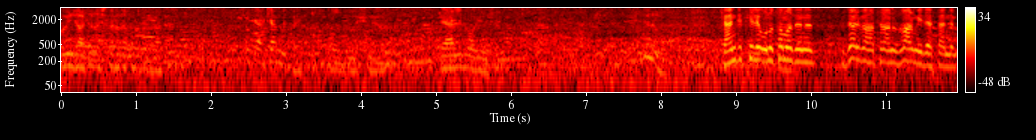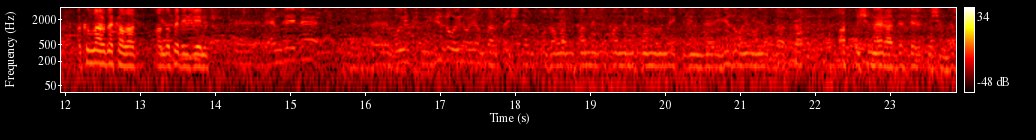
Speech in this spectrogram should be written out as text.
Oyuncu arkadaşları da burada zaten. Çok erken bir kayıp olduğunu düşünüyorum. Değerli bir oyuncu. Üzgünüm. Kendisiyle unutamadığınız güzel bir hatıranız var mıydı efendim? Akıllarda kalan, anlatabileceğiniz. Benim, e, Emre ile e, oyuncu 100 oyun oynadılarsa işte o zaman Kandemir, Kandemir Kondu'nun ekibinde 100 oyun oynadılarsa 60'ını herhalde seyretmişimdir.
